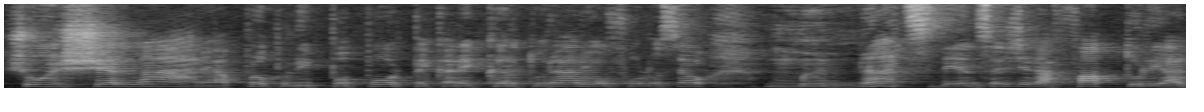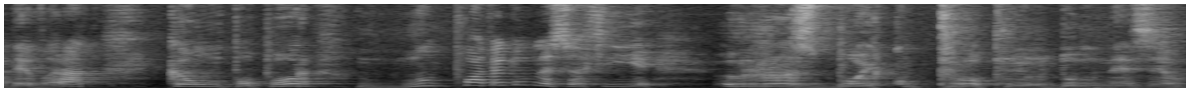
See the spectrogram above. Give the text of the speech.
și o înșelare a propriului popor pe care cărturarii o foloseau mânați de înțelegerea faptului adevărat că un popor nu poate, domnule, să fie în război cu propriul Dumnezeu.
